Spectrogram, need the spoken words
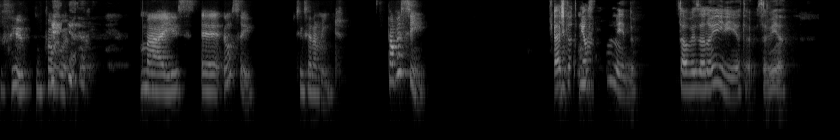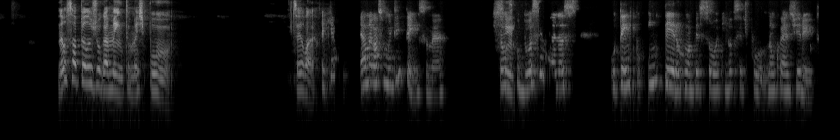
Você, por favor. Mas, é, eu não sei, sinceramente. Talvez sim. Eu acho que eu teria muito medo. Talvez eu não iria, tá- sabia? Não só pelo julgamento, mas, tipo, sei lá. É que é um negócio muito intenso, né? São, Sim. tipo, duas semanas, o tempo inteiro com uma pessoa que você, tipo, não conhece direito.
